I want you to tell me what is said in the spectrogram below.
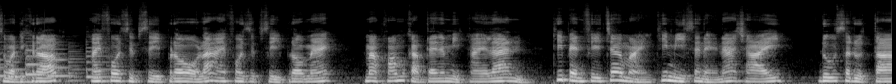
สวัสดีครับ iPhone 14 Pro และ iPhone 14 Pro Max มาพร้อมกับ Dynamic Island ที่เป็นฟีเจอร์ใหม่ที่มีเสน่ห์น่าใช้ ดูสะดุดตา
